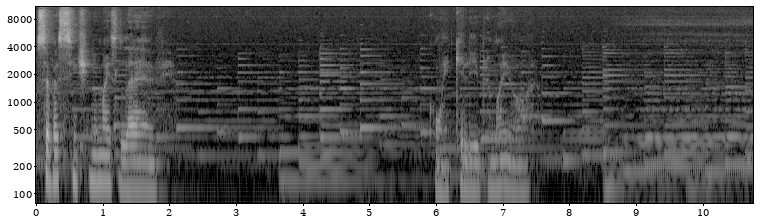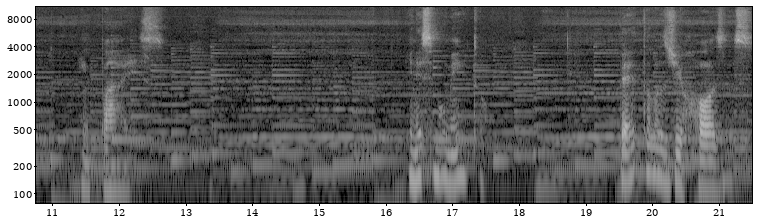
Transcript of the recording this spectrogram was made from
você vai se sentindo mais leve, com equilíbrio maior, em paz. E nesse momento, pétalas de rosas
